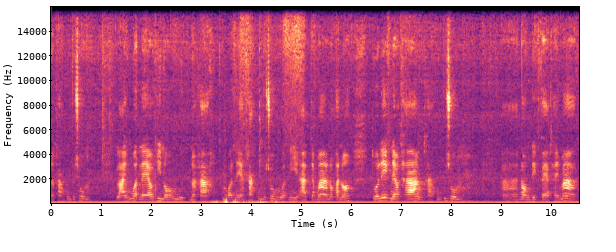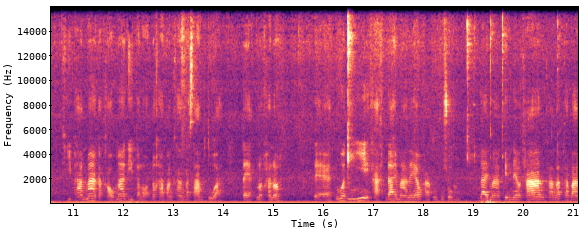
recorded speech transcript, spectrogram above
นะคะ คุณผู้ชมหลายงวดแล้วที่น้องหลุดนะคะบอลเนี่ยค่ะ คุณผู้ชมงวดนี้อาจจะมาเนาะค่ะเนาะ ตัวเลขแนวทางค่ะคุณผู้ชมอน้องเด็กแฝดไทยมากที่พานมากกับเขามาดีตลอดเนาะค่ะบางครั้งก็สามตัวแตกเนาะค่ะเนาะแต่งวดนี้ค่ะได้มาแล้วค่ะคุณผู้ชมได้มาเป็นแนวทางค่ะรัฐบาล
